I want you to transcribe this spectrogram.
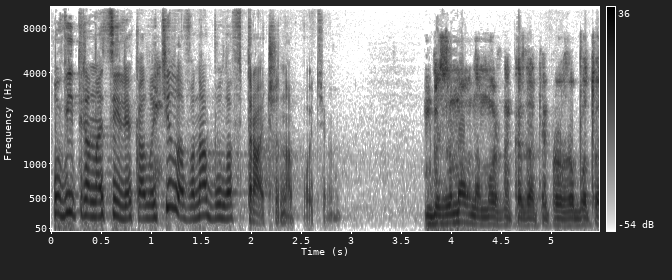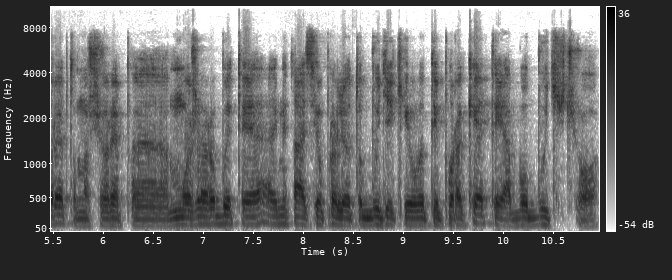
повітряна ціль, яка летіла, вона була втрачена потім. Безумовно, можна казати про роботу РЕП, тому що РЕП е, може робити імітацію прольоту будь-якого типу ракети або будь-чого.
